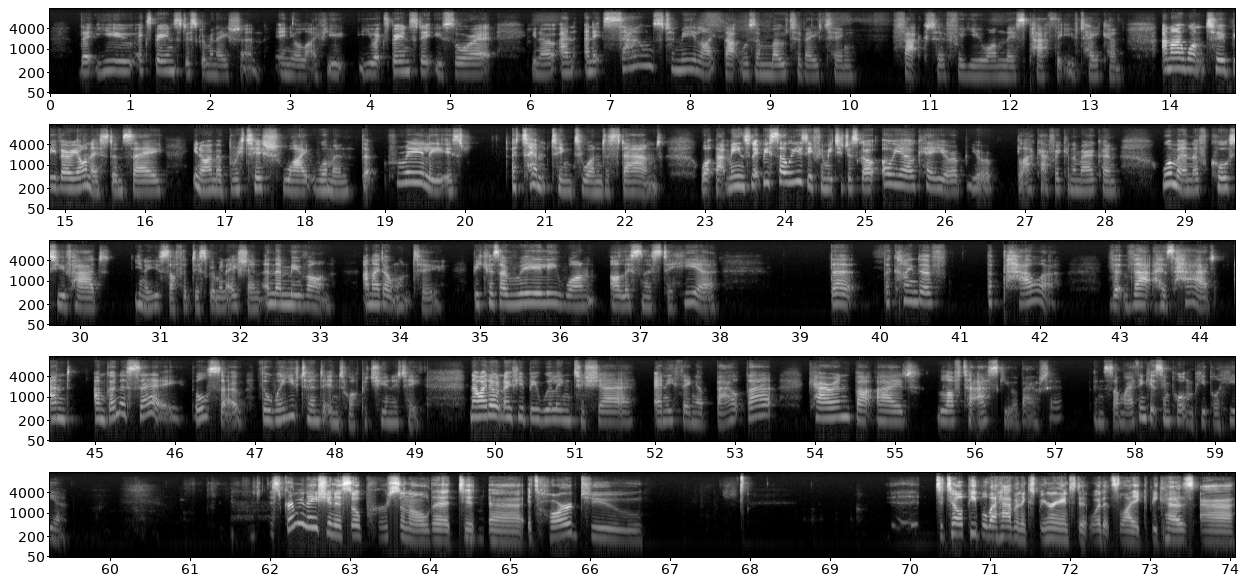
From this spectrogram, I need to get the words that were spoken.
that you experienced discrimination in your life. You you experienced it, you saw it, you know, and and it sounds to me like that was a motivating factor for you on this path that you've taken. And I want to be very honest and say, you know, I'm a British white woman that really is attempting to understand what that means. And it'd be so easy for me to just go, oh yeah, okay, you're a you're a black African American woman. Of course you've had, you know, you've suffered discrimination and then move on. and I don't want to because I really want our listeners to hear the the kind of the power that that has had and I'm going to say also the way you've turned it into opportunity. Now I don't know if you'd be willing to share anything about that Karen but I'd love to ask you about it in some way. I think it's important people hear discrimination is so personal that it mm-hmm. uh, it's hard to to tell people that haven't experienced it what it's like because uh,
